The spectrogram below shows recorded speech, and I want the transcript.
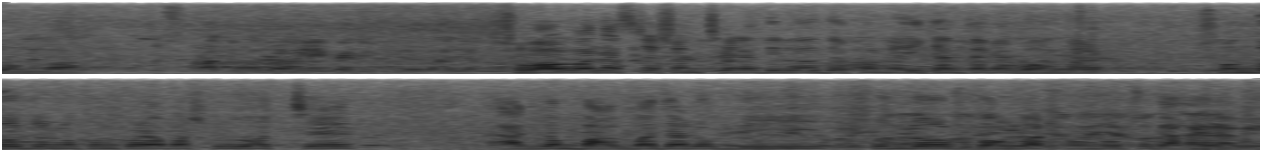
গঙ্গা। শোভাবাজার স্টেশন ছেড়ে দিল দেখুন এইখান থেকে গঙ্গার সৌন্দর্য নতুন করে আবার শুরু হচ্ছে। একদম বাগবাজার অব্দি সুন্দর গঙ্গার সৌন্দর্য দেখা যাবে।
